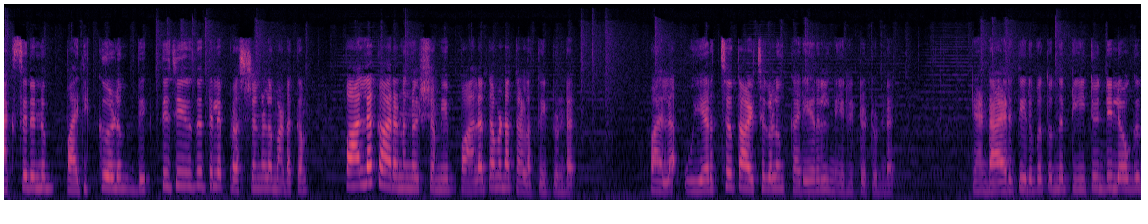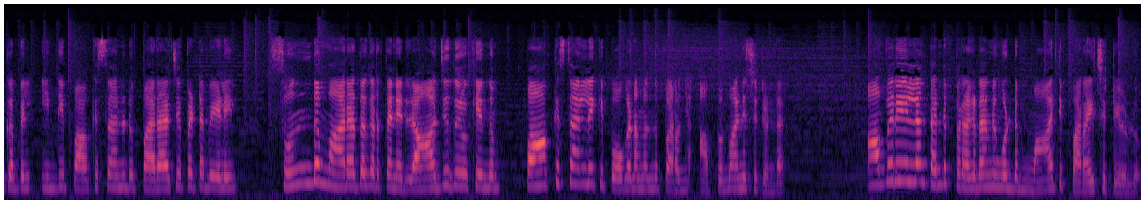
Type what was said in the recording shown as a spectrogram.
ആക്സിഡന്റും പരിക്കുകളും വ്യക്തിജീവിതത്തിലെ പ്രശ്നങ്ങളും അടക്കം പല കാരണങ്ങൾ ഷമി പലതവണ തളർത്തിയിട്ടുണ്ട്. പല ഉയർച്ച താഴ്ചകളും കരിയറിൽ നേരിട്ടിട്ടുണ്ട്. രണ്ടായിരത്തി ഇരുപത്തൊന്ന് ടി ട്വന്റി ലോകകപ്പിൽ ഇന്ത്യ പാകിസ്ഥാനോട് പരാജയപ്പെട്ട വേളയിൽ സ്വന്തം ആരാധകർ തന്നെ രാജ്യദ്രോഹിയെന്നും പാകിസ്ഥാനിലേക്ക് പോകണമെന്നും പറഞ്ഞ് അപമാനിച്ചിട്ടുണ്ട്. അവരെയെല്ലാം തന്റെ പ്രകടനം കൊണ്ട് മാറ്റി പറയിച്ചിട്ടേ ഉള്ളൂ.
